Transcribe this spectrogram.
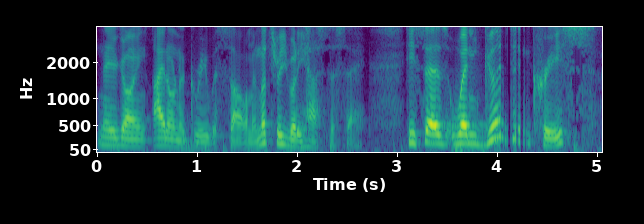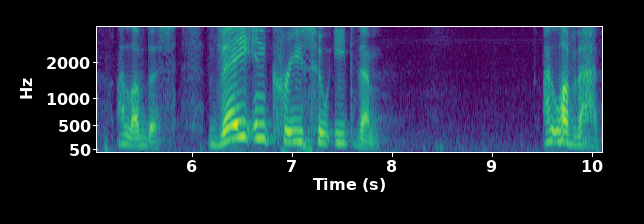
Now you're going, I don't agree with Solomon. Let's read what he has to say. He says, When goods increase, I love this. They increase who eat them. I love that.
